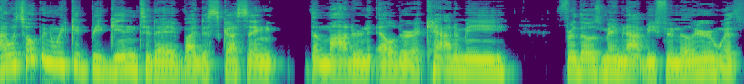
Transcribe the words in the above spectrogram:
I was hoping we could begin today by discussing the Modern Elder Academy. For those maybe not be familiar with,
